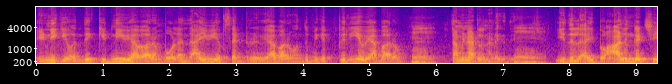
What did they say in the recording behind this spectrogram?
இன்னைக்கு வந்து கிட்னி வியாபாரம் போல் இந்த ஐவிஎஃப் சென்டர் வியாபாரம் வந்து மிகப்பெரிய வியாபாரம் தமிழ்நாட்டில் நடக்குது. இதில் இப்போ ஆளுங்கட்சி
